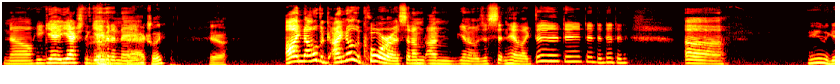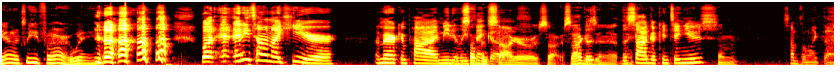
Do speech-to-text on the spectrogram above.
No, he gave he actually gave it a name. Actually, yeah. I know the I know the chorus, and I'm I'm you know just sitting here like da, da, da, da, da, da. uh. In the galaxy far away. but a- anytime I hear American Pie, I immediately Something think Saga of or Saga. Or saga's in it. I think. the saga continues, Some. something like that.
